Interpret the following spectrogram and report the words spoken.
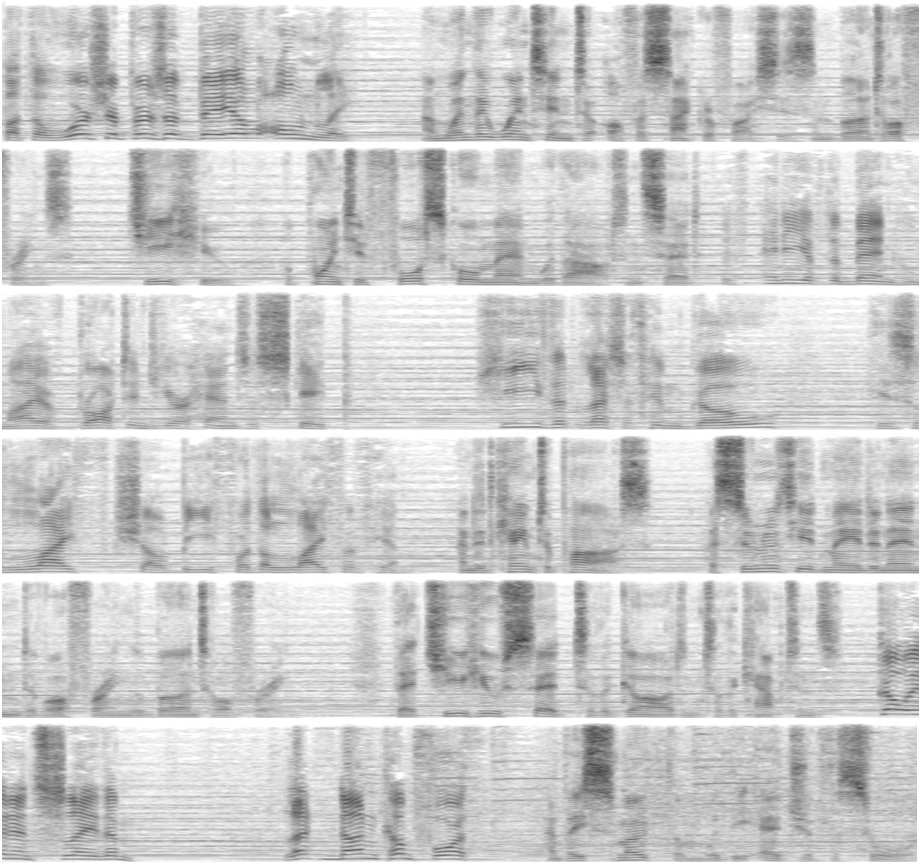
but the worshippers of Baal only. And when they went in to offer sacrifices and burnt offerings, Jehu appointed fourscore men without, and said, If any of the men whom I have brought into your hands escape, he that letteth him go, his life shall be for the life of him. And it came to pass, as soon as he had made an end of offering the burnt offering, that Jehu said to the guard and to the captains, Go in and slay them. Let none come forth. And they smote them with the edge of the sword.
